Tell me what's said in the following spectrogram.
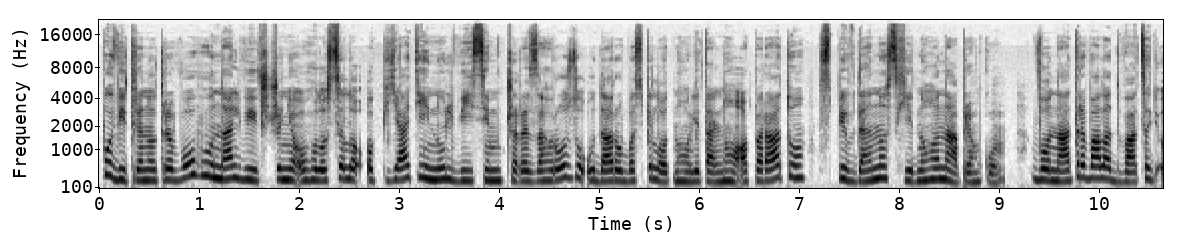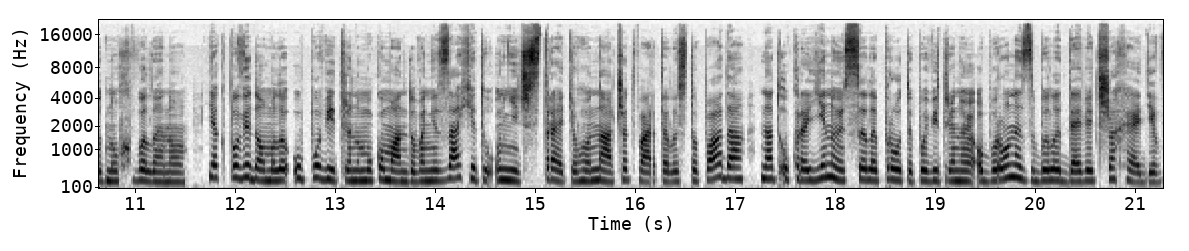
Повітряну тривогу на Львівщині оголосило о 5.08 через загрозу удару безпілотного літального апарату з південно-східного напрямку. Вона тривала 21 хвилину. Як повідомили у повітряному командуванні Захід у ніч з 3 на 4 листопада над Україною сили протиповітряної оборони збили 9 шахедів.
